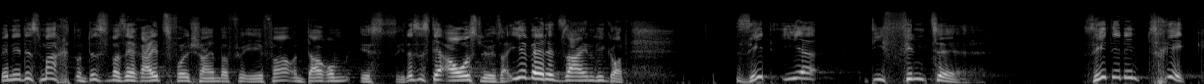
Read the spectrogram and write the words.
wenn ihr das macht. Und das war sehr reizvoll scheinbar für Eva und darum ist sie. Das ist der Auslöser. Ihr werdet sein wie Gott. Seht ihr die Finte? Seht ihr den Trick?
